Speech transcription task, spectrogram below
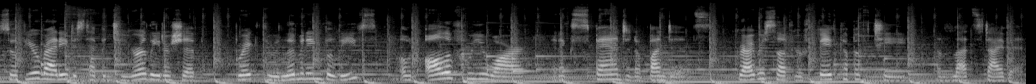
So if you're ready to step into your leadership, break through limiting beliefs, own all of who you are, and expand in abundance, grab yourself your faith cup of tea and let's dive in.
